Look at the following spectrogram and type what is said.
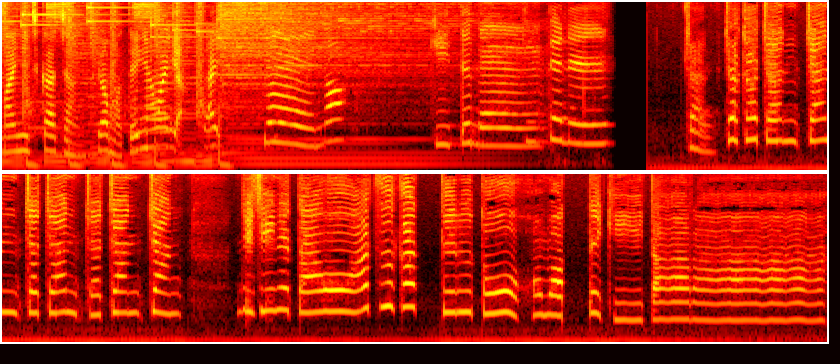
毎日母ちゃん今日もてんやわんや。はい。せーの。聞いてね。見てね。ちゃんちゃかちゃんちゃんちゃちゃんちゃちゃんちゃん。時事ネタを預かってると思って聞いたら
